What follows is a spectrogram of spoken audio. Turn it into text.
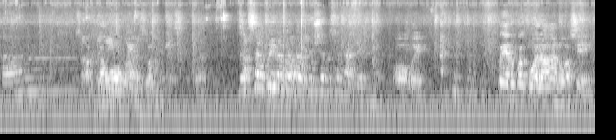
Ah. Sa pagka walk-in, pag Nagsabi naman daw po siya sa namin, no? Okay. Pero pag walang ano kasi,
